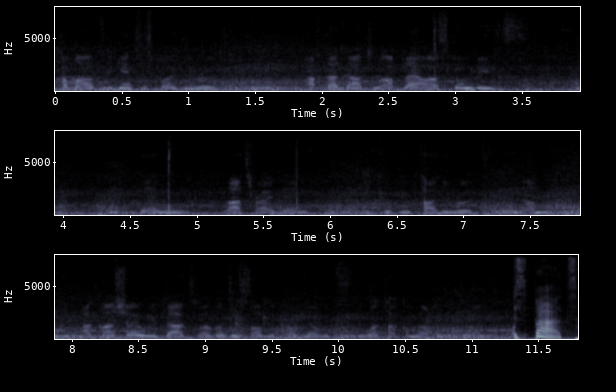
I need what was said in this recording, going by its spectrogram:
come out again to spoil the road. After that, we apply our stone base. Then last right, then we put the tar the road. Then I'm, I can assure you with that, we're going to solve the problem with the water coming out from the ground. his part,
